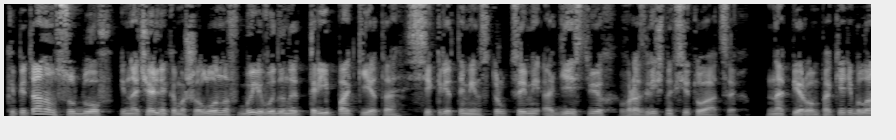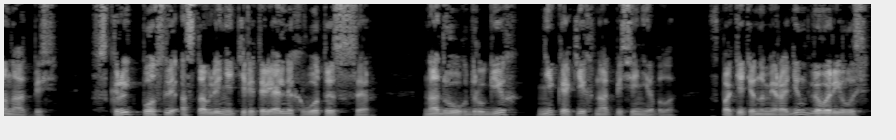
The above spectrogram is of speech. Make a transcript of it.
Капитанам судов и начальникам эшелонов были выданы три пакета с секретными инструкциями о действиях в различных ситуациях. На первом пакете была надпись «Вскрыть после оставления территориальных вод СССР». На двух других никаких надписей не было. В пакете номер один говорилось,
